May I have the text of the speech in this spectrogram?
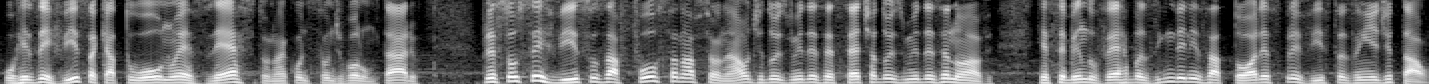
o reservista que atuou no Exército na condição de voluntário prestou serviços à Força Nacional de 2017 a 2019, recebendo verbas indenizatórias previstas em edital.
